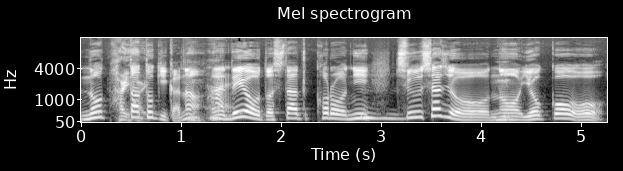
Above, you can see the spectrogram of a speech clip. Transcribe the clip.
乗った時かな、はいはい。出ようとした頃に、駐車場の横を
